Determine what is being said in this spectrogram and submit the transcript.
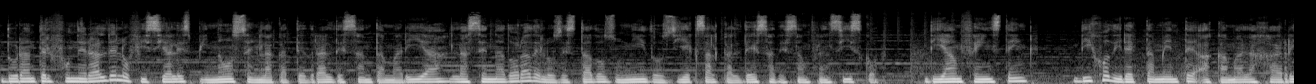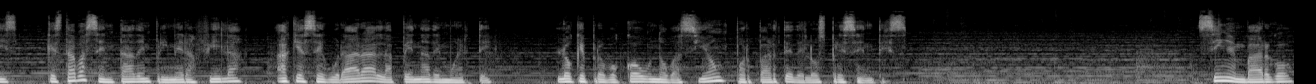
Durante el funeral del oficial Espinosa en la Catedral de Santa María, la senadora de los Estados Unidos y exalcaldesa de San Francisco, Diane Feinstein, dijo directamente a Kamala Harris que estaba sentada en primera fila a que asegurara la pena de muerte, lo que provocó una ovación por parte de los presentes. Sin embargo,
